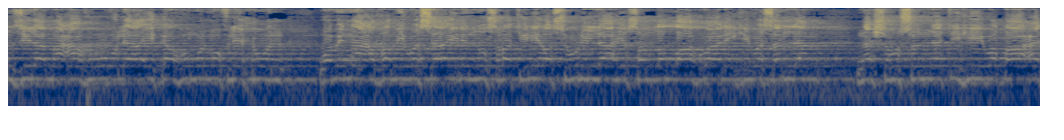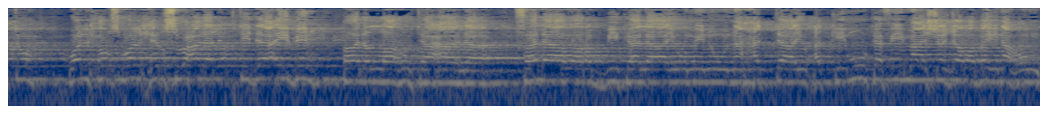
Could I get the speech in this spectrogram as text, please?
أنزل معه أولئك هم المفلحون. ومن أعظم وسائل النصرة لرسول الله صلى الله عليه وسلم نشر سنته وطاعته والحرص والحرص على الاقتداء به. قال الله تعالى فلا وربك لا يؤمنون حتى يحكموك فيما شجر بينهم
